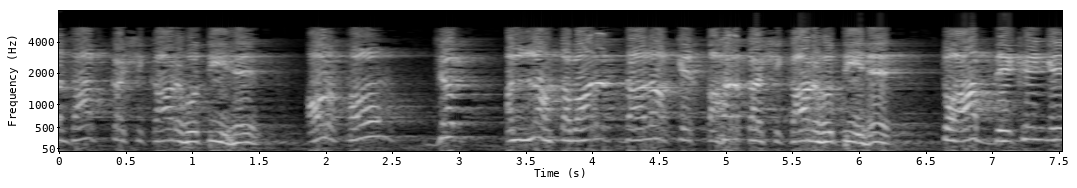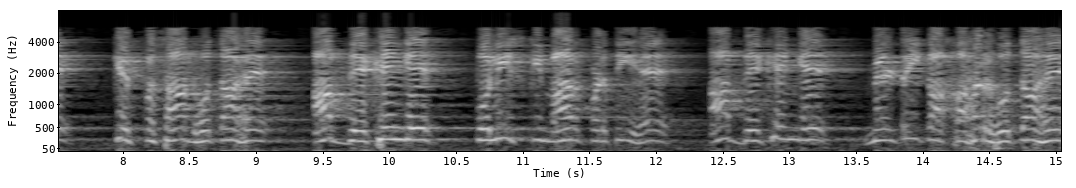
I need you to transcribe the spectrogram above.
عذاب کا شکار ہوتی ہے اور قوم جب اللہ تبارک تعالیٰ کے قہر کا شکار ہوتی ہے، تو آپ دیکھیں گے کہ فساد ہوتا ہے، آپ دیکھیں گے پولیس کی مار پڑتی ہے، آپ دیکھیں گے ملٹری کا قہر ہوتا ہے،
